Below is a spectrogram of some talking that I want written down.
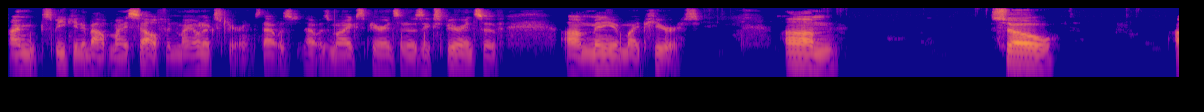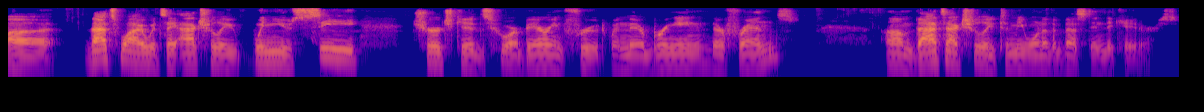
I'm speaking about myself and my own experience. That was that was my experience, and it was the experience of um, many of my peers. Um, so uh, that's why I would say, actually, when you see church kids who are bearing fruit when they're bringing their friends, um, that's actually to me one of the best indicators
